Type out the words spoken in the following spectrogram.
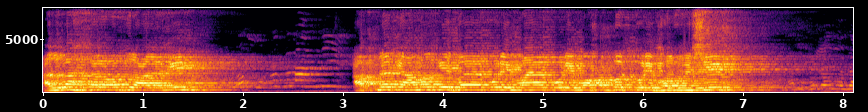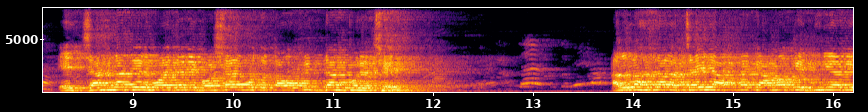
আল্লাহ তাআলা আলমিন আপনাকে আমাকে দয়া করে, মায়া করে, মহব্বত করে ভালোবেসে এই জান্নাতের ময়দানে বসার মতো তৌফিক দান করেছেন। আল্লাহ তাআলা চাইলে আপনাকে আমাকে দুনিয়াবি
